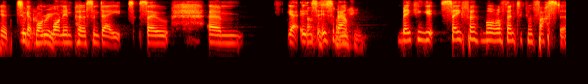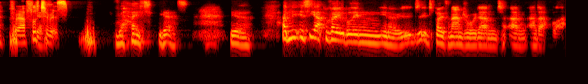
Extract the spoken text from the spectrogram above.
You know, to Good get one grief. one in person date. So um, yeah, it's That's it's about making it safer, more authentic, and faster for our flutterers. Right. Yes. Yeah. And is the app available in? You know, it's, it's both an Android and and, and Apple app.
